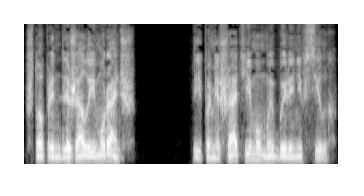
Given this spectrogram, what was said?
что принадлежало ему раньше, и помешать ему мы были не в силах.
